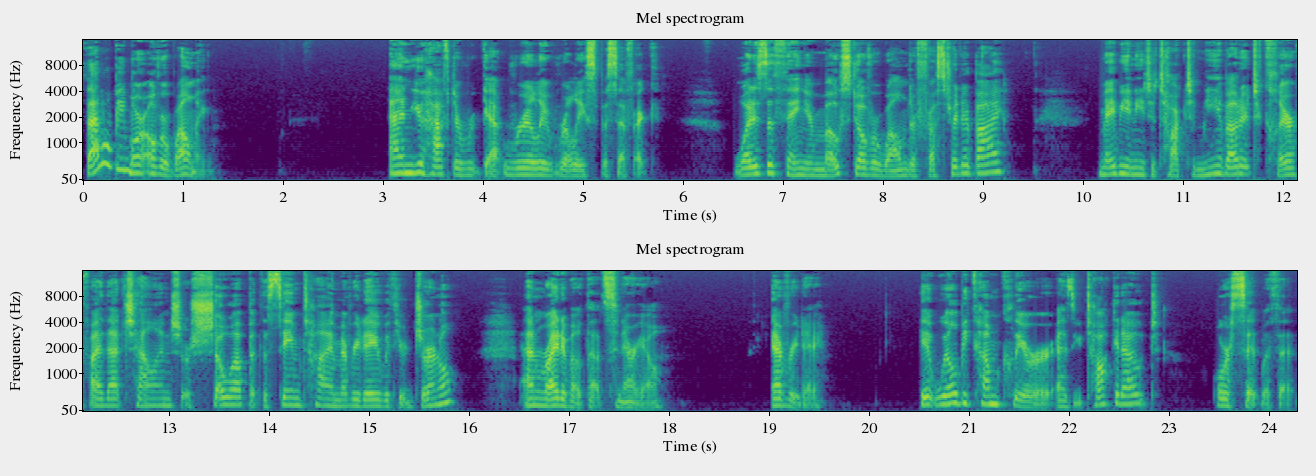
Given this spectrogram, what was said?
That'll be more overwhelming. And you have to get really, really specific. What is the thing you're most overwhelmed or frustrated by? Maybe you need to talk to me about it to clarify that challenge or show up at the same time every day with your journal and write about that scenario. Every day. It will become clearer as you talk it out or sit with it.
